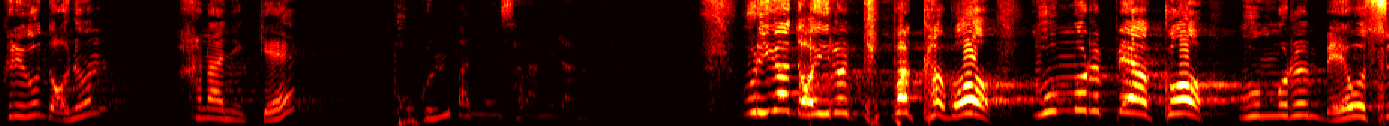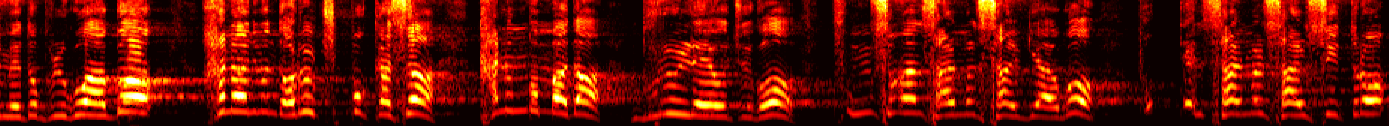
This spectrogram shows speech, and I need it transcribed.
그리고 너는 하나님께 복을 받는 사람이라는 거예요. 우리가 너희를 핍박하고 운물을 빼앗고 운물을 메웠음에도 불구하고 하나님은 너를 축복하사 가는 곳마다 물을 내어주고 풍성한 삶을 살게 하고 복된 삶을 살 수 있도록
